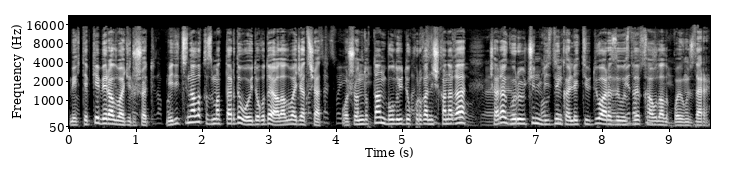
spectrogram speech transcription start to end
мектепке бере албай жүрүшөт. Медициналык кызматтарды ойдогудой ала албай жатышат. Ошондуктан бул үйдү курган ишканага чара көрүү үчүн биздин коллективдүү арызыбызды кабыл алып коюңуздар.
